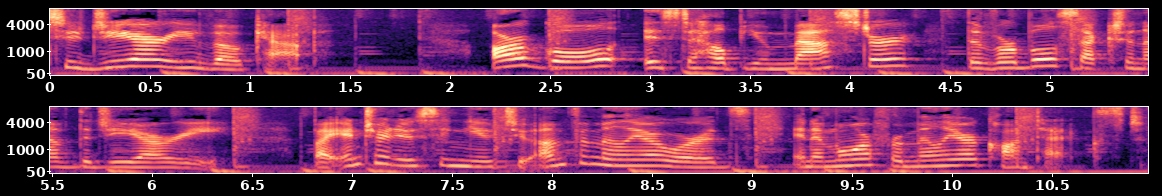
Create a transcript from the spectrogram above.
to GRE Vocab. Our goal is to help you master the verbal section of the GRE by introducing you to unfamiliar words in a more familiar context.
